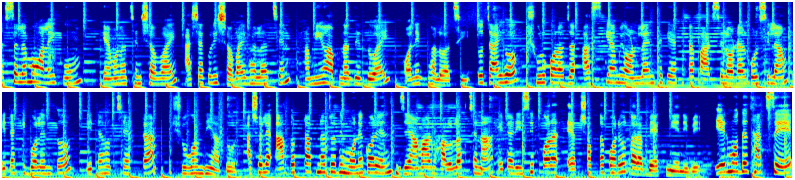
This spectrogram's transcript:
আসসালামু আলাইকুম। কেমন আছেন সবাই? আশা করি সবাই ভালো আছেন। আমিও আপনাদের দোয়ায় অনেক ভালো আছি। তো যাই হোক, শুরু করা যাক। আজকে আমি অনলাইন থেকে একটা পার্সেল অর্ডার করছিলাম। এটা কি বলেন তো? এটা হচ্ছে একটা সুগন্ধি আতর। আসলে আতরটা আপনার যদি মনে করেন যে আমার ভালো লাগছে না, এটা রিসিভ করার এক সপ্তাহ পরেও তারা ব্যাগ নিয়ে নেবে। এর মধ্যে থাকছে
